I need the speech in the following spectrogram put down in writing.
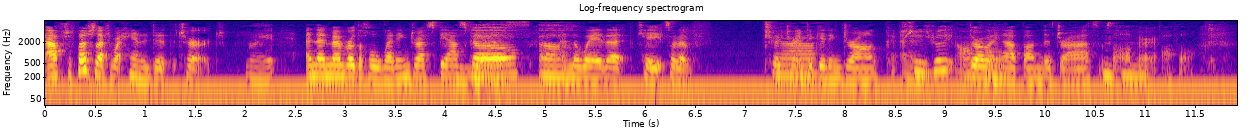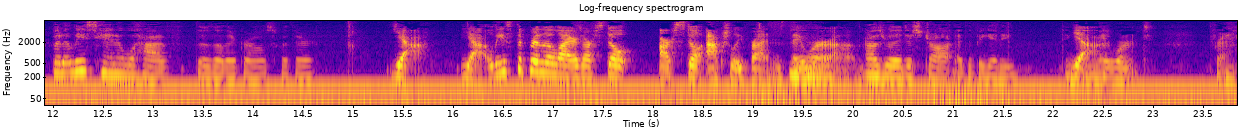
after especially after what Hanna did at the church, Right. And then remember the whole wedding dress fiasco Yes. And the way that Kate sort of tricked her into getting drunk and really awful. throwing up on the dress. It was all very awful. But at least Hanna will have those other girls with her. Yeah, yeah. At least the Pretty Little Liars are still are still actually friends. They Mhm. were, um, I was really distraught at the beginning, thinking Yeah. they weren't friends.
